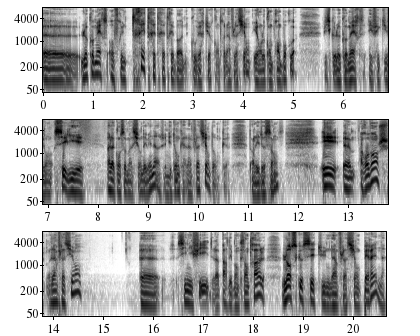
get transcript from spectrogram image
Euh, le commerce offre une très très très très bonne couverture contre l'inflation, et on le comprend pourquoi, puisque le commerce, effectivement, c'est lié à la consommation des ménages et donc à l'inflation, donc euh, dans les deux sens. Et en revanche, l'inflation, euh, signifie de la part des banques centrales, lorsque c'est une inflation pérenne,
